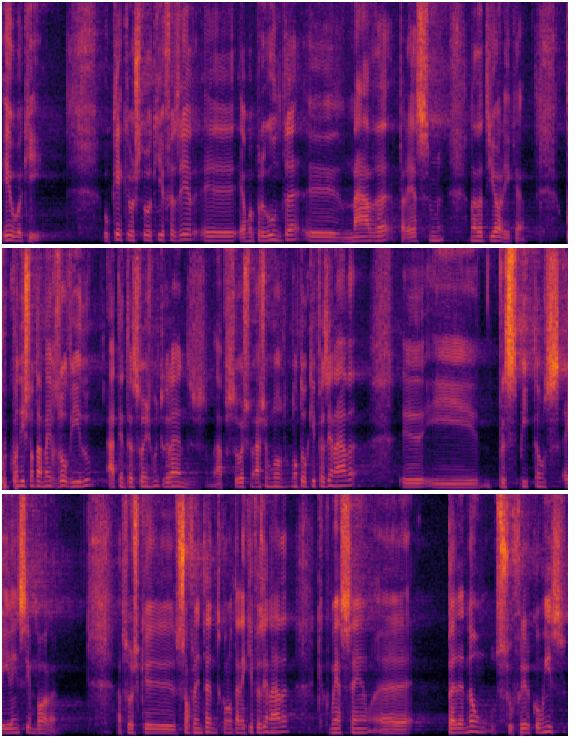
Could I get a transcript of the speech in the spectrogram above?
Eu aqui, o que é que eu estou aqui a fazer? Eh, é uma pergunta eh, nada, parece-me, nada teórica. Porque quando isto não está bem resolvido, há tentações muito grandes. Há pessoas que acham que não, não estou aqui a fazer nada eh, e precipitam-se a irem-se embora. Há pessoas que sofrem tanto com não estarem aqui a fazer nada, que começam, para não sofrer com isso,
